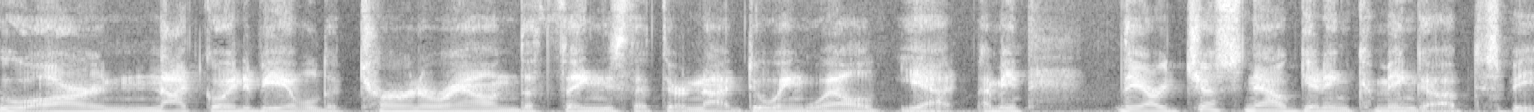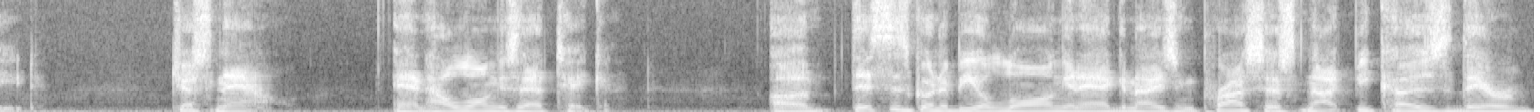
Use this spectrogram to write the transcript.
who are not going to be able to turn around the things that they're not doing well yet. I mean, they are just now getting Kuminga up to speed. Just now. And how long has that taken? Uh, this is going to be a long and agonizing process, not because they're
